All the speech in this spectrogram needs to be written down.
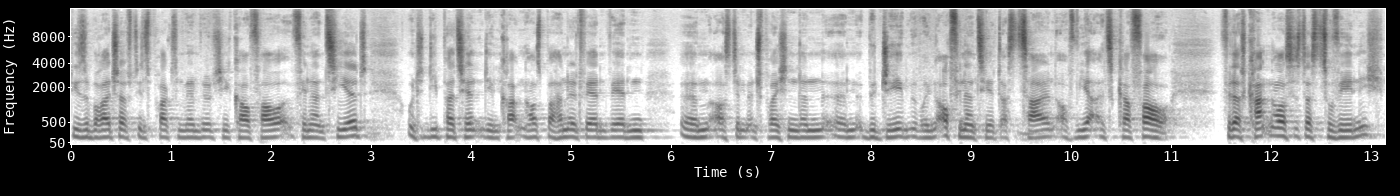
Diese Bereitschaftsdienstpraxen werden durch die KV finanziert und die Patienten, die im Krankenhaus behandelt werden, werden ähm, aus dem entsprechenden ähm, Budget im Übrigen auch finanziert. Das zahlen auch wir als KV. Für das Krankenhaus ist das zu wenig,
